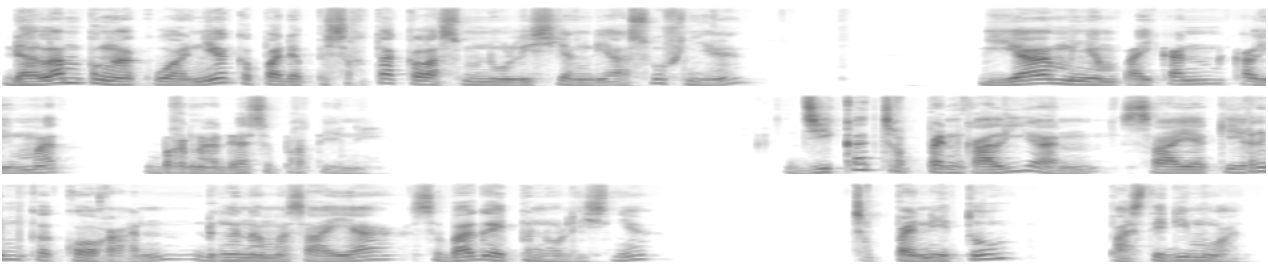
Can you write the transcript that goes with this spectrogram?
Dalam pengakuannya kepada peserta kelas menulis yang diasuhnya, ia menyampaikan kalimat bernada seperti ini. Jika cerpen kalian saya kirim ke koran dengan nama saya sebagai penulisnya, cerpen itu pasti dimuat.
